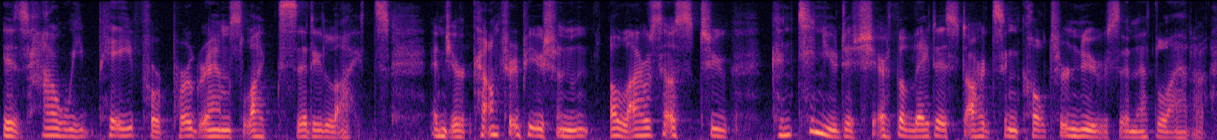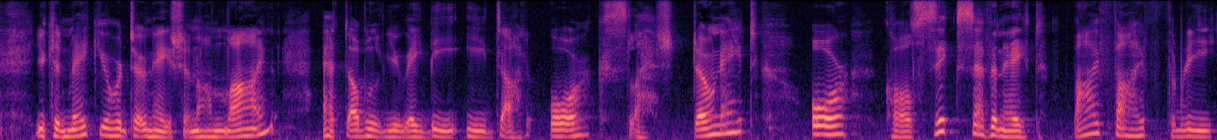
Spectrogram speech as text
is how we pay for programs like City Lights, and your contribution allows us to continue to share the latest arts and culture news in Atlanta. You can make your donation online at wabe.org slash donate or call 678 553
